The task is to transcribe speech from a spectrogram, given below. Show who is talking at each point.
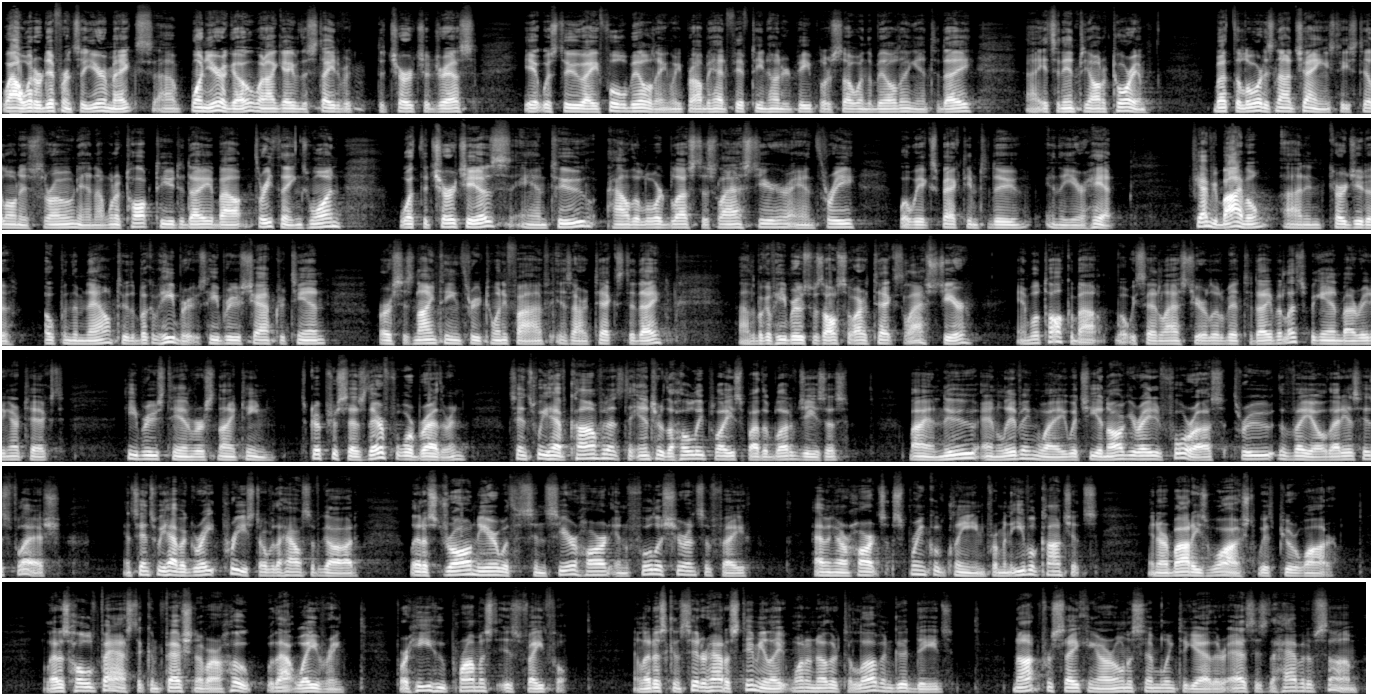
Speaker 1: Wow, what a difference a year makes. Uh, one year ago, when I gave the State of the Church address, it was to a full building. We probably had 1,500 people or so in the building, and today uh, it's an empty auditorium. But the Lord has not changed. He's still on his throne, and I want to talk to you today about three things. One, what the church is, and two, how the Lord blessed us last year, and three, what we expect him to do in the year ahead. If you have your Bible, I'd encourage you to open them now to the book of Hebrews. Hebrews chapter 10, verses 19 through 25 is our text today. Uh, the book of Hebrews was also our text last year, and we'll talk about what we said last year a little bit today. But let's begin by reading our text, Hebrews 10, verse 19. Scripture says, Therefore, brethren, since we have confidence to enter the holy place by the blood of Jesus, by a new and living way which he inaugurated for us through the veil, that is, his flesh. And since we have a great priest over the house of God, let us draw near with sincere heart and full assurance of faith, having our hearts sprinkled clean from an evil conscience and our bodies washed with pure water. Let us hold fast the confession of our hope without wavering, for he who promised is faithful. And let us consider how to stimulate one another to love and good deeds, not forsaking our own assembling together, as is the habit of some,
